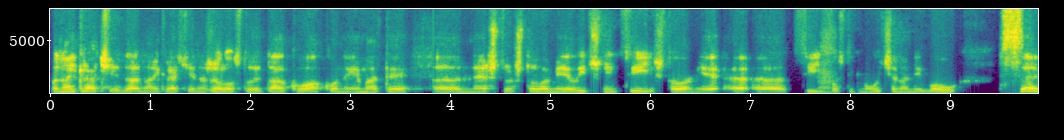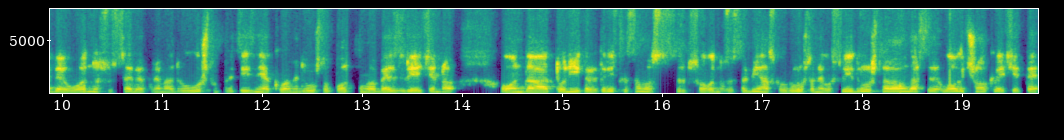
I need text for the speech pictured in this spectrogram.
Pa najkraće, da, najkraće. Nažalost, to je tako. Ako nemate uh, nešto što vam je lični cilj, što vam je uh, cilj postignuća na nivou sebe, u odnosu sebe prema društvu, preciznije ako vam je društvo potpuno obezvrijeđeno, onda to nije karakteristika samo srpskog, odnosno srbijanskog društva, nego svih društava, onda se logično okrećete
